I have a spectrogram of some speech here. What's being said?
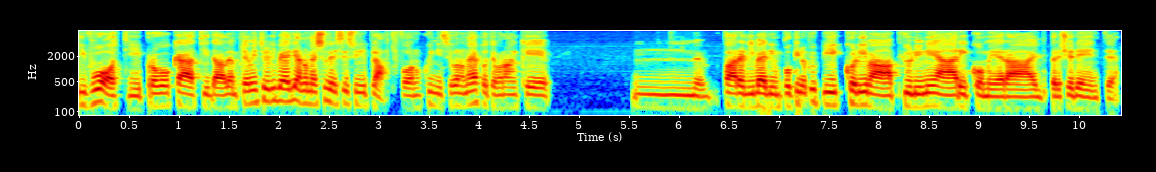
i vuoti provocati dall'ampliamento dei livelli hanno messo delle sessioni platform, quindi secondo me potevano anche mh, fare livelli un pochino più piccoli ma più lineari come era il precedente.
